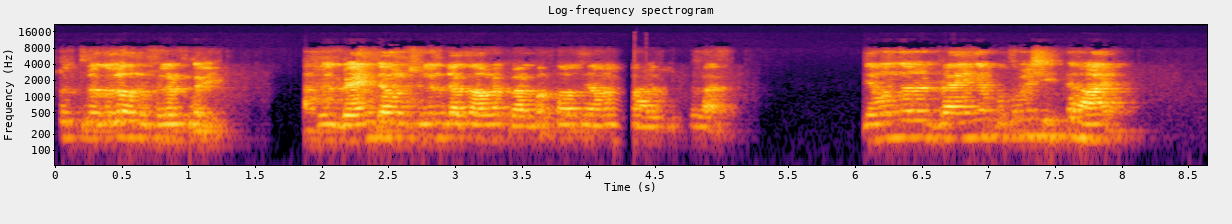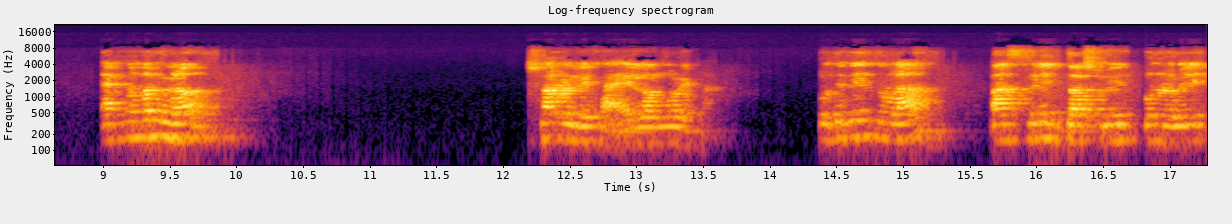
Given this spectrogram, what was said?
সূত্রগুলো অনুশীলন করি। আসলে ড্রয়িংটা অনুশীলন যত আমরা করব তত আমরা ভালো শিখতে পারব। যেমন ধরো ড্রয়িং এ প্রথমে শিখতে হয়, এক নম্বর হলো সরলরেখা এই লম্ব রেখা। প্রতিদিন তোমরা পাঁচ মিনিট, দশ মিনিট, পনেরো মিনিট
